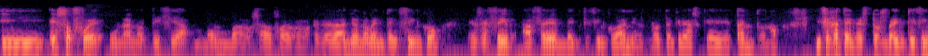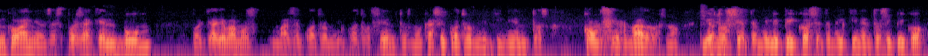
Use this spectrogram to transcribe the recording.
Y eso fue una noticia bomba. O sea, fue en el año 95, es decir, hace 25 años, no te creas que tanto, ¿no? Y fíjate, en estos 25 años, después de aquel boom, pues ya llevamos más de 4.400, ¿no? Casi 4.500 confirmados, ¿no? Y otros 7.000 y pico, 7.500 y pico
